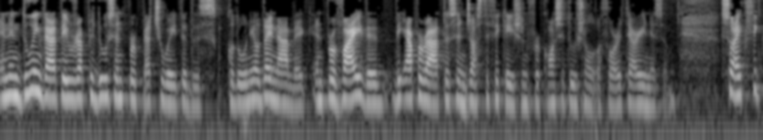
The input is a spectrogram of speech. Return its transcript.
And in doing that, they reproduced and perpetuated this colonial dynamic and provided the apparatus and justification for constitutional authoritarianism. So I think,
